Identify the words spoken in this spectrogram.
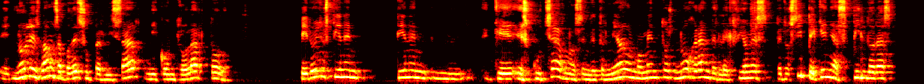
Eh, no les vamos a poder supervisar ni controlar todo pero ellos tienen, tienen mm, que escucharnos en determinados momentos, no grandes lecciones, pero sí pequeñas píldoras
